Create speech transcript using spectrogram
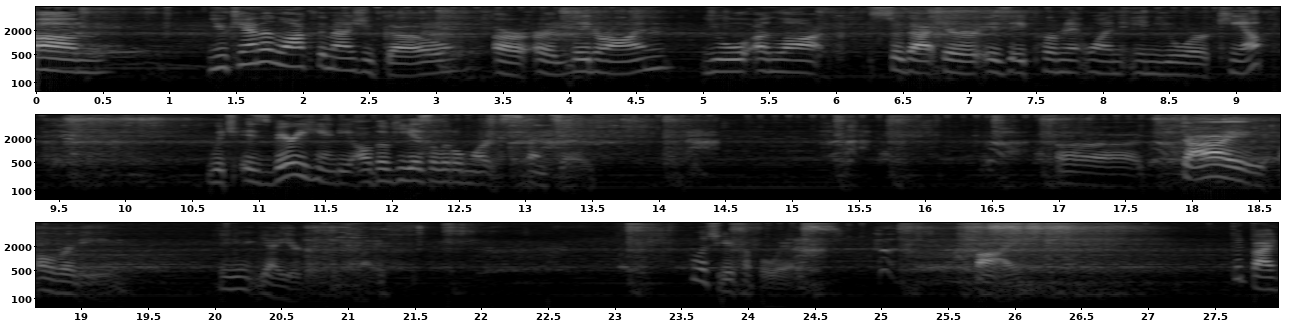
Um you can unlock them as you go or, or later on. You'll unlock so that there is a permanent one in your camp which is very handy, although he is a little more expensive. Uh, die already. You, yeah, you're good for your life. I'll let you get a couple whales. Bye. Goodbye.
